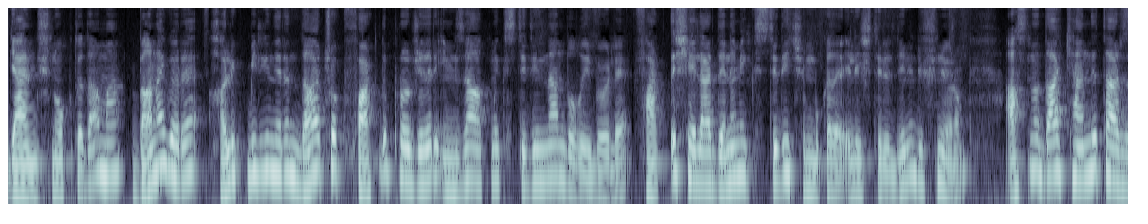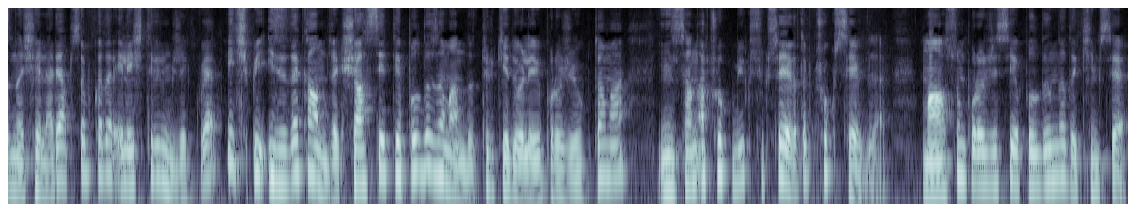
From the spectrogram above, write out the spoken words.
gelmiş noktada ama bana göre Haluk Bilginer'in daha çok farklı projeleri imza atmak istediğinden dolayı böyle farklı şeyler denemek istediği için bu kadar eleştirildiğini düşünüyorum. aslında daha kendi tarzında şeyler yapsa bu kadar eleştirilmeyecek ve hiçbir izi de kalmayacak. Şahsiyet yapıldığı zaman da Türkiye'de öyle bir proje yoktu ama insanlar çok büyük sükse yaratıp çok sevdiler. Masum projesi yapıldığında da kimse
